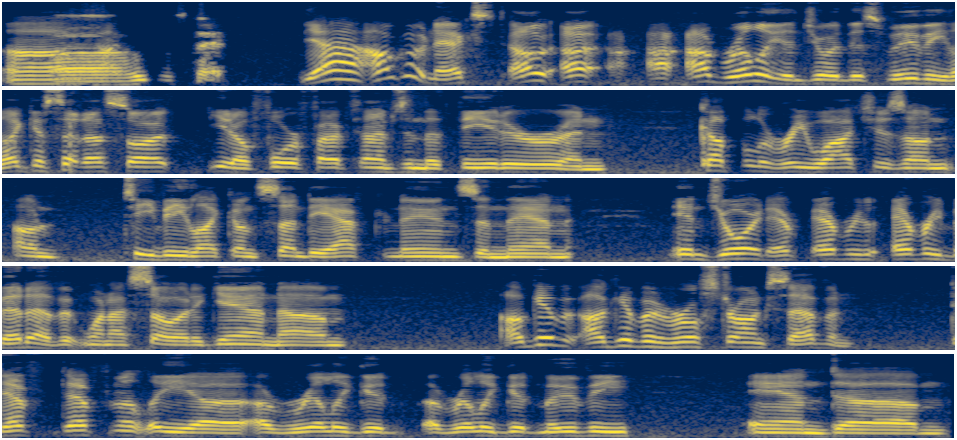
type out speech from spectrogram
Um, Uh, who was that? Yeah, I'll go next. I, I I really enjoyed this movie. Like I said, I saw it you know four or five times in the theater and a couple of rewatches on on TV, like on Sunday afternoons, and then enjoyed ev- every every bit of it when I saw it again. Um, I'll give I'll give it a real strong seven. Def, definitely a, a really good a really good movie, and um,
